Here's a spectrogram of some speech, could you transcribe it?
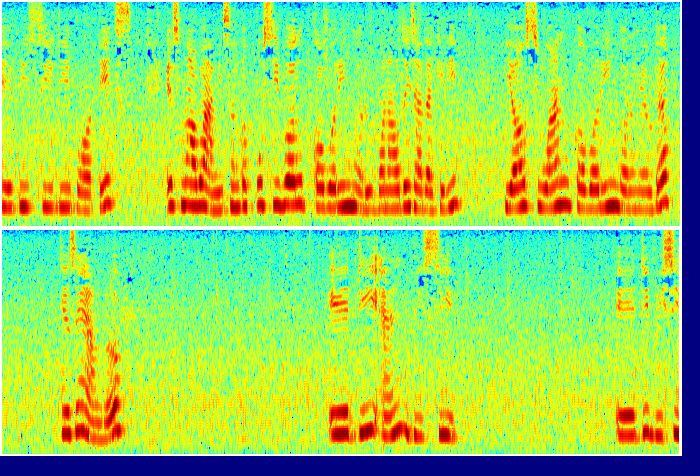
A B C D vertex यसमा अब हामीसँग पोसिबल कभरिङहरू बनाउँदै जाँदाखेरि यस वान कभरिङ गरौँ एउटा। त्यो चाहिँ हाम्रो एडी एन्ड बिसी एडिबिसी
